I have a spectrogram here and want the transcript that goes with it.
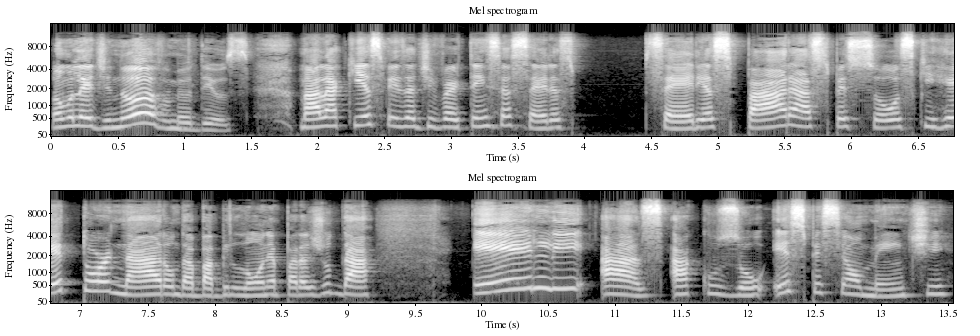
Vamos ler de novo, meu Deus. Malaquias fez advertências sérias sérias para as pessoas que retornaram da Babilônia para Judá. Ele as acusou especialmente,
